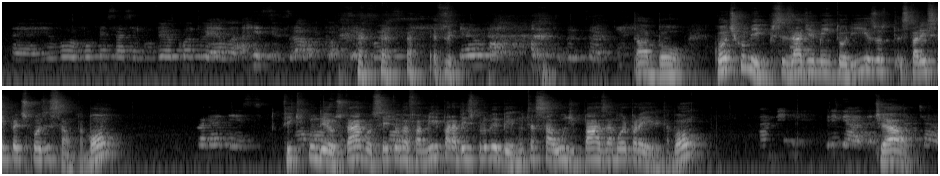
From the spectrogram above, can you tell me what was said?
É, eu vou, vou pensar assim, vou ver quanto é a rescisão, qualquer coisa. eu volto, doutor. Tá bom. Conte comigo, precisar de mentorias, eu estarei sempre à disposição, tá bom? Eu agradeço. Fique tá com Deus, tá? Você e toda a família, parabéns pelo bebê. Muita saúde, paz, amor para ele, tá bom? Amém. Obrigada. Tchau. Tchau.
